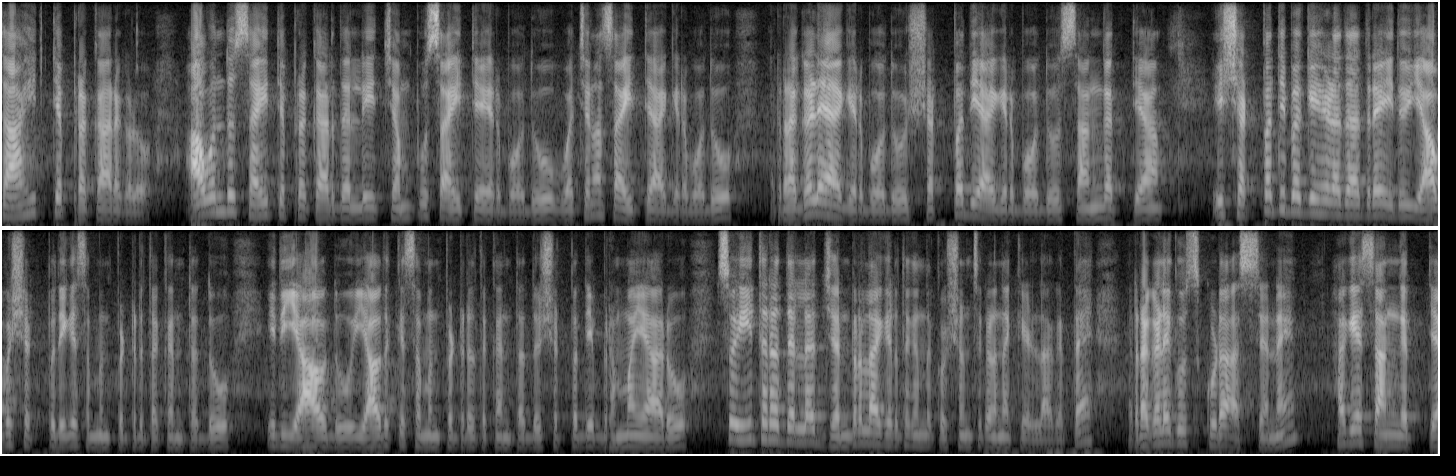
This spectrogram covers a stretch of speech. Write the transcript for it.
ಸಾಹಿತ್ಯ ಪ್ರಕಾರಗಳು. ಆ ಒಂದು ಸಾಹಿತ್ಯ ಪ್ರಕಾರದಲ್ಲಿ ಚಂಪು ಸಾಹಿತ್ಯ ಇರ್ಬೋದು, ವಚನ ಸಾಹಿತ್ಯ ಆಗಿರ್ಬೋದು, ರಗಳೆ ಆಗಿರ್ಬೋದು, ಷಟ್ಪದಿ ಆಗಿರ್ಬೋದು, ಸಾಂಗತ್ಯ. ಈ ಷಟ್ಪದಿ ಬಗ್ಗೆ ಹೇಳೋದಾದರೆ ಇದು ಯಾವ ಷಟ್ಪದಿಗೆ ಸಂಬಂಧಪಟ್ಟಿರ್ತಕ್ಕಂಥದ್ದು, ಇದು ಯಾವುದು, ಯಾವುದಕ್ಕೆ ಸಂಬಂಧಪಟ್ಟಿರ್ತಕ್ಕಂಥದ್ದು, ಷಟ್ಪದಿ ಬ್ರಹ್ಮ ಯಾರು? ಸೊ ಈ ಥರದ್ದೆಲ್ಲ ಜನರಲ್ ಆಗಿರ್ತಕ್ಕಂಥ ಕ್ವಶನ್ಸ್ಗಳನ್ನ ಕೇಳಲಾಗುತ್ತೆ. ರಗಳೆಗೂ ಕೂಡ ಅಷ್ಟೇ ಹಾಗೆ ಸಾಂಗತ್ಯ,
